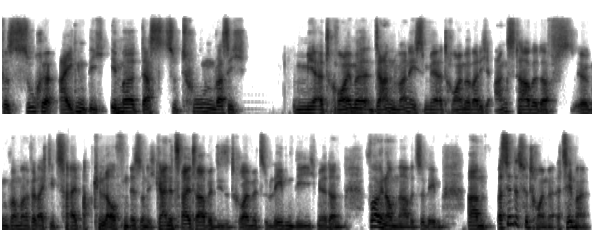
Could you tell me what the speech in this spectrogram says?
versuche eigentlich immer das zu tun, was ich mir erträume, dann, wann ich es mir erträume, weil ich Angst habe, dass irgendwann mal vielleicht die Zeit abgelaufen ist und ich keine Zeit habe, diese Träume zu leben, die ich mir dann vorgenommen habe zu leben. Ähm, was sind das für Träume? Erzähl mal.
